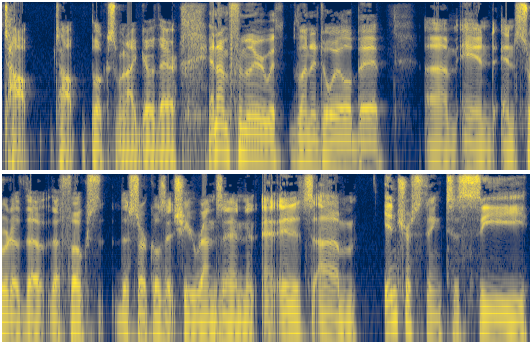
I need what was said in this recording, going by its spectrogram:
top top books when I go there, and I'm familiar with Glennon Doyle a bit. Um, and and sort of the the folks the circles that she runs in and it's um interesting to see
